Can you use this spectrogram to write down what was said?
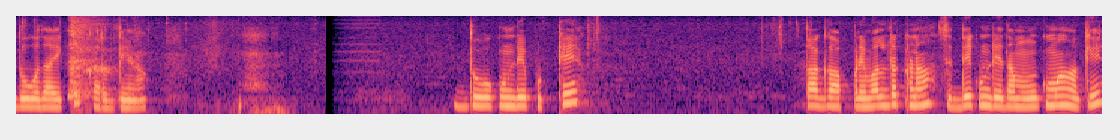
ਦੋ ਦਾ ਇੱਕ ਕਰ ਦੇਣਾ। ਦੋ ਕੁੰਡੇ ਪੁੱਠੇ। ਧਾਗਾ ਆਪਣੇ ਵੱਲ ਰੱਖਣਾ। ਸਿੱਧੇ ਕੁੰਡੇ ਦਾ ਮੂੰਹ ਘੁਮਾ ਕੇ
